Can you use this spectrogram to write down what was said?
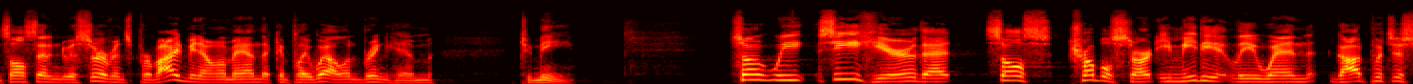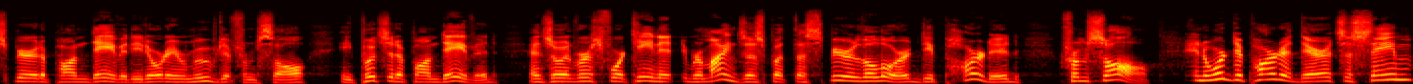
And Saul said unto his servants, Provide me now a man that can play well, and bring him to me. So we see here that Saul's troubles start immediately when God puts his spirit upon David. He'd already removed it from Saul. He puts it upon David. And so in verse 14, it reminds us, but the spirit of the Lord departed from Saul. And the word departed there, it's the same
